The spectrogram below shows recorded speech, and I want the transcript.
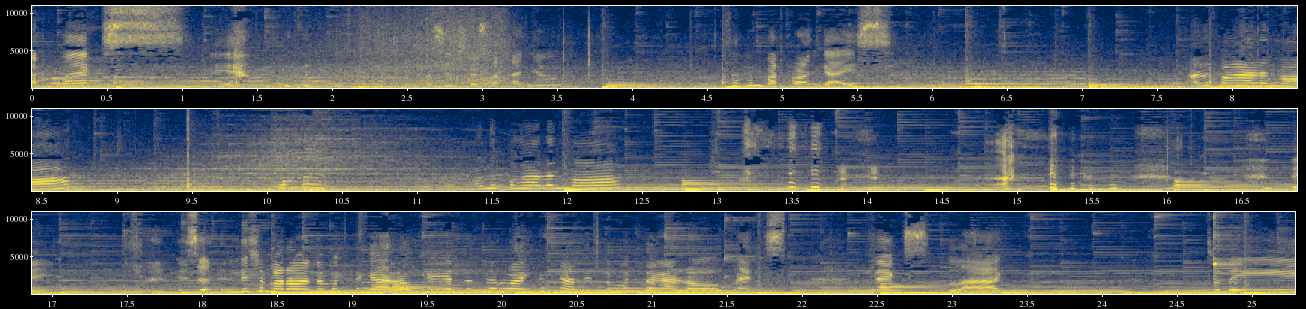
Bulaklaks. Ayan. Pasensya sa kanyang sa aking background, guys. Ano pangalan mo? Come babe. Ano pangalan mo? Hindi. Hindi siya, marunong magtagalog. Kaya tuturuan ko siya dito magtagalog next next vlog. Today,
